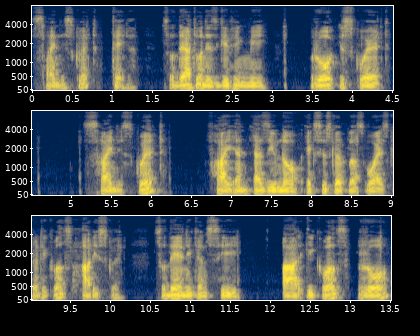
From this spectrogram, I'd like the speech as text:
sine squared theta. So that one is giving me rho squared sine squared phi and as you know x squared plus y squared equals r squared. So then you can see r equals rho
